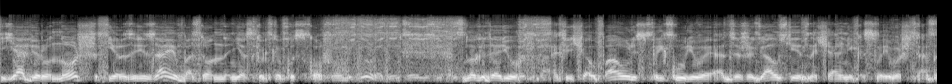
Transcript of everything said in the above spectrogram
Я беру нож и разрезаю батон на несколько кусков. Благодарю, отвечал Паулюс, прикуривая от зажигалки начальника своего штаба.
